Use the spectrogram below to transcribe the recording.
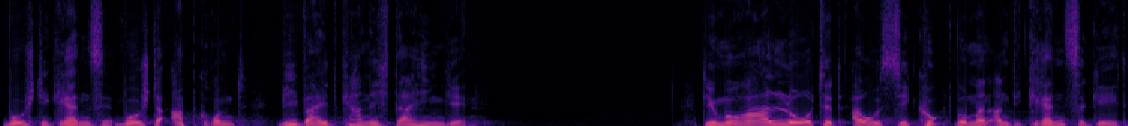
wo ist die Grenze, wo ist der Abgrund, wie weit kann ich da hingehen? Die Moral lotet aus, sie guckt, wo man an die Grenze geht.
